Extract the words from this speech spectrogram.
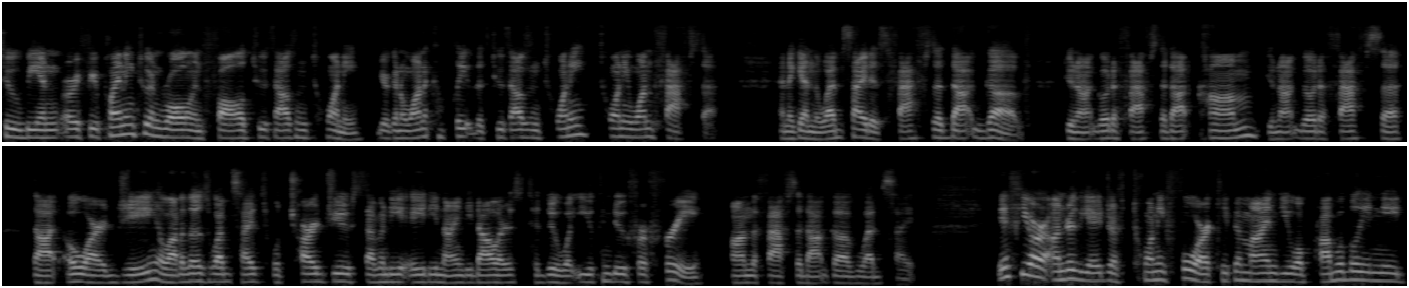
to be in, or if you're planning to enroll in fall 2020, you're going to want to complete the 2020-21 FAFSA. And again, the website is fafsa.gov. Do not go to fafsa.com. Do not go to fafsa.org. A lot of those websites will charge you 70, 80, 90 dollars to do what you can do for free on the fafsa.gov website. If you are under the age of 24, keep in mind you will probably need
